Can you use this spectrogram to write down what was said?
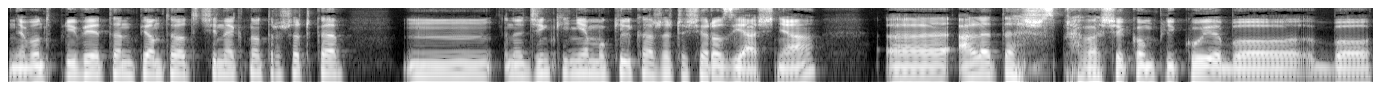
Niewątpliwie ten piąty odcinek, no troszeczkę, mm, no dzięki niemu kilka rzeczy się rozjaśnia, e, ale też sprawa się komplikuje, bo, bo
